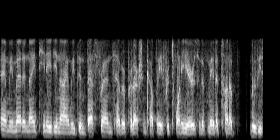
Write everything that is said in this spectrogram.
and we met in 1989. We've been best friends, have a production company for 20 years, and have made a ton of movies.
